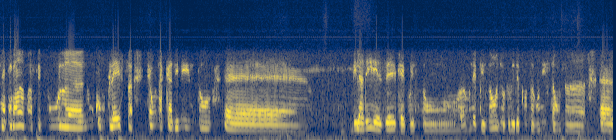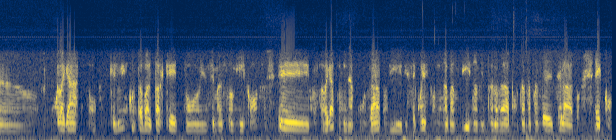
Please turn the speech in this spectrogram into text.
una trama, seppur eh, non complessa, c'è un accadimento eh, milanese, che è questo un episodio che vede protagonista un, eh, un ragazzo che lui incontrava al parchetto insieme al suo amico e questo ragazzo viene accusato di, di sequestro di una bambina mentre l'aveva portata a prendere il gelato. Ecco,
